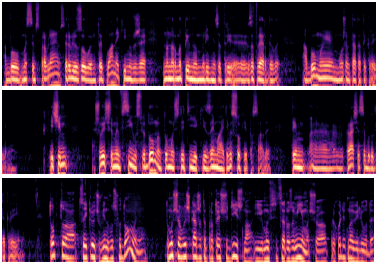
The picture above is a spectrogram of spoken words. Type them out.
Або ми з цим справляємося, реалізовуємо той план, який ми вже на нормативному рівні е, затвердили, або ми можемо втратити країну. І чим швидше ми всі усвідомимо, в тому числі ті, які займають високі посади, тим е, краще це буде для країни. Тобто цей ключ він в усвідомленні? Тому що ви ж кажете про те, що дійсно, і ми всі це розуміємо, що приходять нові люди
